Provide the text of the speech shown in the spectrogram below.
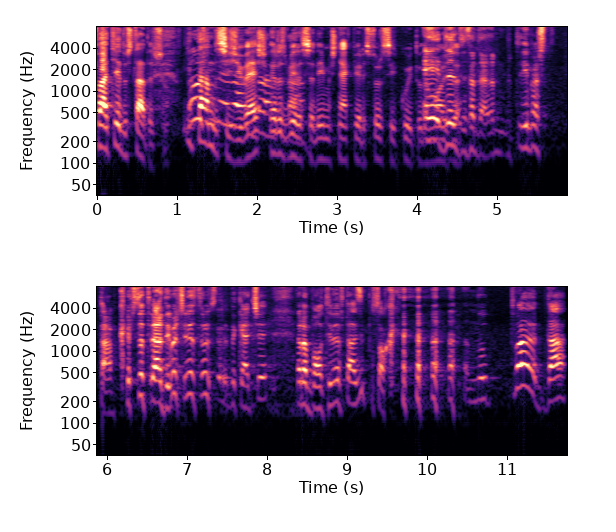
Това ти е достатъчно. И Точно, там да си да, живееш, да, разбира да. се, да имаш някакви ресурси, които да Е, можеш да, да... за да имаш там къща, трябва да имаш ресурси, така че работиме в тази посока. Но това е, да.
